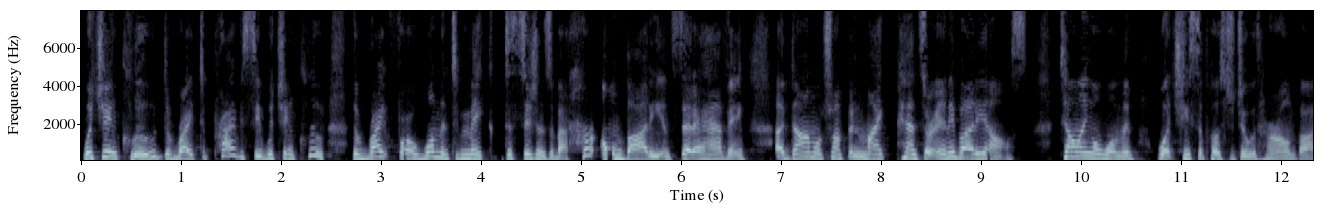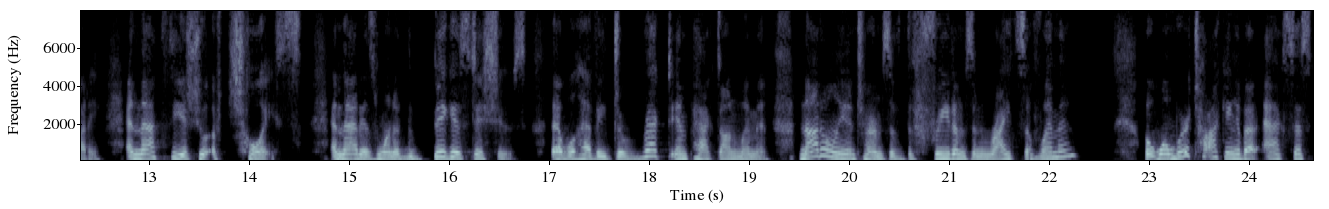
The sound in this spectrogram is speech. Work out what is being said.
which include the right to privacy, which include the right for a woman to make decisions about her own body instead of having a Donald Trump and Mike Pence or anybody else telling a woman what she's supposed to do with her own body. And that's the issue of choice. And that is one of the biggest issues that will have a direct impact on women, not only in terms of the freedoms and rights of women, but when we're talking about access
